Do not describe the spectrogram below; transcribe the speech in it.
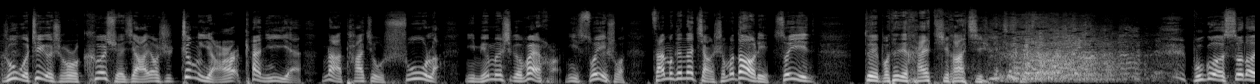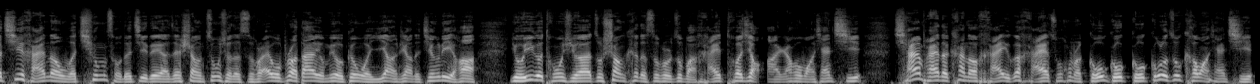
如果这个时候科学家要是正眼儿看你一眼，那他就输了。你明明是个外行，你所以说咱们跟他讲什么道理？所以，对，把他的还踢下去。”不过说到漆孩呢，我清楚的记得呀，在上中学的时候，哎，我不知道大家有没有跟我一样这样的经历哈。有一个同学就上课的时候就把孩脱脚啊，然后往前骑，前排的看到孩有个孩从后面勾勾勾勾了就可往前骑，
